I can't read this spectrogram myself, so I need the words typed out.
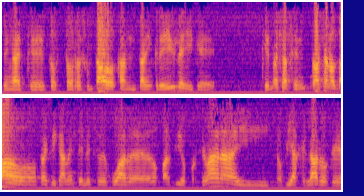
tenga este, estos, estos resultados tan tan increíbles y que, que no haya no haya notado prácticamente el hecho de jugar eh, dos partidos por semana y los viajes largos que,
